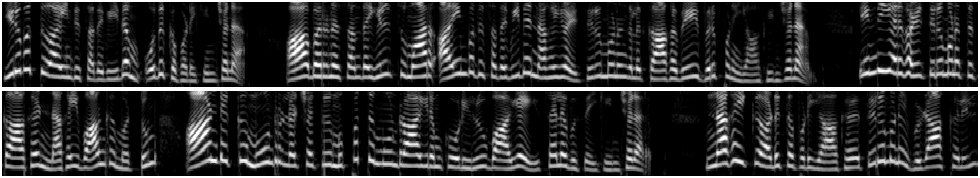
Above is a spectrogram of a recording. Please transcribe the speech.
இருபத்து ஐந்து சதவீதம் ஒதுக்கப்படுகின்றன. ஆபரண சந்தையில் சுமார் ஐம்பது சதவீத நகைகள் திருமணங்களுக்காகவே விற்பனையாகின்றன. இந்தியர்கள் திருமணத்துக்காக நகை வாங்க மட்டும் ஆண்டுக்கு மூன்று லட்சத்து முப்பத்து மூன்றாயிரம் கோடி ரூபாயை செலவு செய்கின்றனர். நகைக்கு அடுத்தபடியாக திருமண விழாக்களில்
